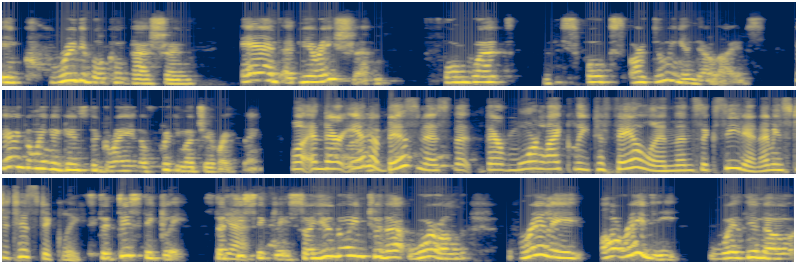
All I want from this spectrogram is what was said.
incredible compassion and admiration for what these folks are doing in their lives. They're going against the grain of pretty much everything well, and they're in a business that they're more likely to fail in than succeed in. I mean, statistically. Statistically. Statistically. So you go into that world really already with, you know,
